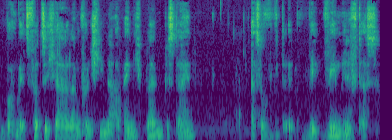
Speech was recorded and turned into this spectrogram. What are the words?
wollen wir jetzt 40 Jahre lang von China abhängig bleiben bis dahin? Also we, wem hilft das?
